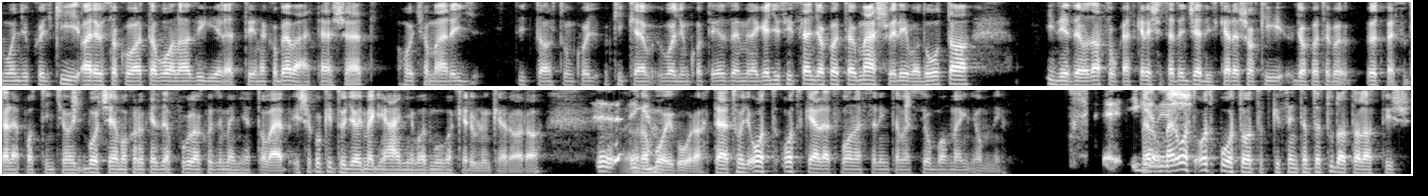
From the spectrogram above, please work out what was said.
mondjuk, hogy ki erőszakolta volna az ígéretének a beváltását, hogyha már így itt tartunk, hogy kikkel vagyunk ott érzelmileg együtt, hiszen gyakorlatilag másfél évad óta idéző az asszókát keresi, tehát egy Jedi keres, aki gyakorlatilag 5 perc után lepattintja, hogy bocs, nem akarok ezzel foglalkozni, menjél tovább. És akkor ki tudja, hogy megint hány évad múlva kerülünk erre arra, arra a bolygóra. Tehát, hogy ott, ott kellett volna szerintem ezt jobban megnyomni. Igen, mert, és... mert ott, ott pótoltad ki szerintem te tudat alatt is,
